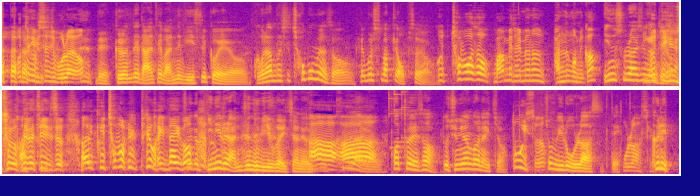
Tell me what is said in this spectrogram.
어떻게 비싼지 몰라요. 네, 그런데 나한테 맞는 게 있을 거예요. 그걸 한 번씩 쳐보면서 해볼 수밖에 없어요. 그 쳐 봐서 마음에 들면은 받는 겁니까? 인수를 하시면 이것도 돼요. 인수, 이것도 인수. 아, 그 쳐볼 필요가 있나 이거? 그러니까 비닐을 안 드는 이유가 있잖아요. 아, 큰일 아. 나요. 퍼터에서 또 중요한 거 하나 있죠. 또 있어요? 좀 위로 올라왔을 때. 올라왔을 때. 그립.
